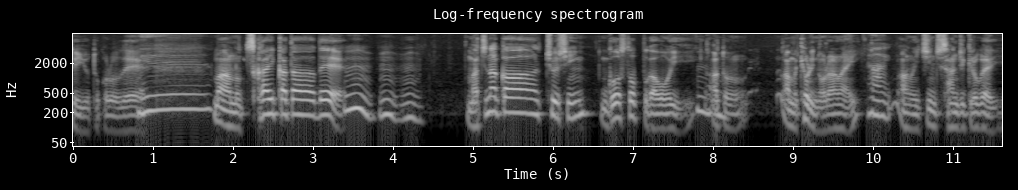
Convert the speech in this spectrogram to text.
ていうところで。まあ、あの使い方でうんうんうん。街中中心ゴーストップが多い、うんうん。あとあんま距離乗らない。はい。あの1日30キロぐらい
